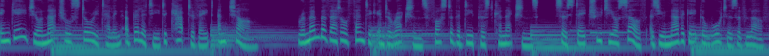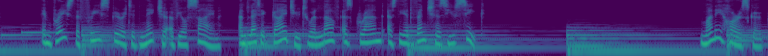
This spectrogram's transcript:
Engage your natural storytelling ability to captivate and charm. Remember that authentic interactions foster the deepest connections, so stay true to yourself as you navigate the waters of love. Embrace the free spirited nature of your sign, and let it guide you to a love as grand as the adventures you seek. Money Horoscope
